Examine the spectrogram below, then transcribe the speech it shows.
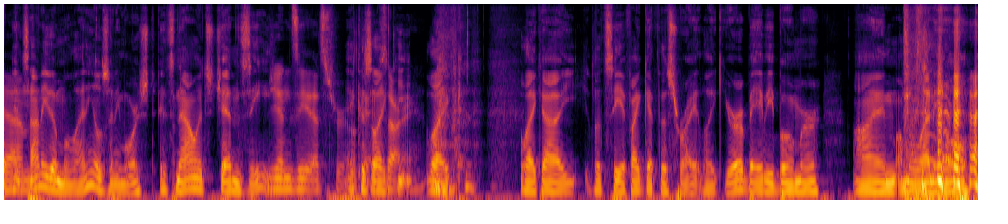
um, it's not even millennials anymore. It's, now it's Gen Z. Gen Z. That's true. because okay, like sorry. like like uh let's see if I get this right. Like you're a baby boomer, I'm a millennial,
